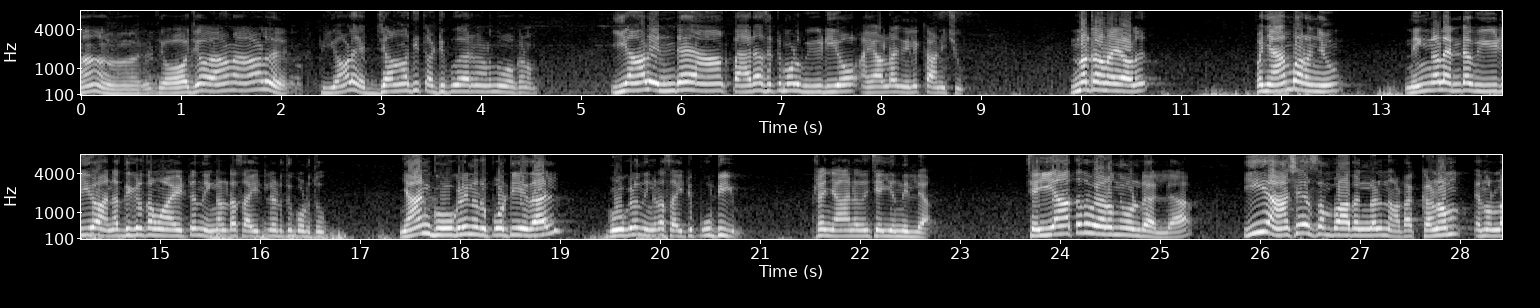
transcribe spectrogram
ആ ജോജോ ആണ് ആൾ. ഇയാൾ എജാതി തട്ടിപ്പുകാരനാണെന്ന് നോക്കണം. ഇയാൾ എന്റെ ആ പാരാസെറ്റമോൾ വീഡിയോ അയാളുടെ ഇതിൽ കാണിച്ചു. എന്നിട്ടാണ് അയാൾ ഇപ്പം ഞാൻ പറഞ്ഞു നിങ്ങൾ എന്റെ വീഡിയോ അനധികൃതമായിട്ട് നിങ്ങളുടെ സൈറ്റിലെടുത്ത് കൊടുത്തു. ഞാൻ ഗൂഗിളിന് റിപ്പോർട്ട് ചെയ്താൽ ഗൂഗിൾ നിങ്ങളുടെ സൈറ്റ് പൂട്ടിയും. പക്ഷേ ഞാനത് ചെയ്യുന്നില്ല. ചെയ്യാത്തത് വേറൊന്നും കൊണ്ടല്ല. ഈ ആശയ സംവാദങ്ങൾ നടക്കണം എന്നുള്ള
